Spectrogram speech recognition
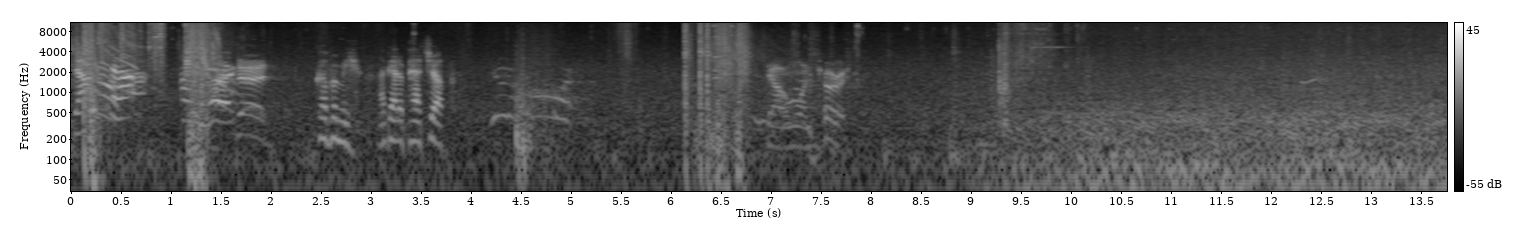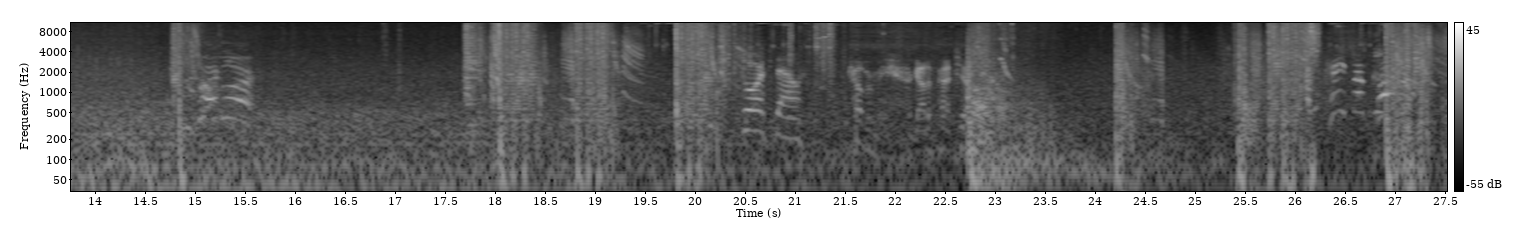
Down. I'm hurt. Dead. Cover me. I gotta patch up. Down one turret. Straggler! Down. Cover me. I gotta patch up. Keep him covered.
